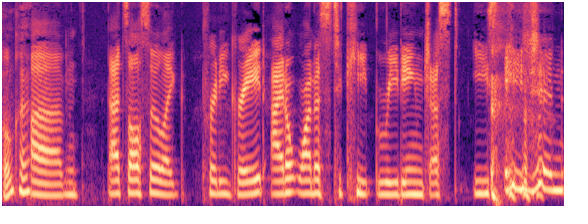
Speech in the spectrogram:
Okay. um, that's also like pretty great. I don't want us to keep reading just East Asian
